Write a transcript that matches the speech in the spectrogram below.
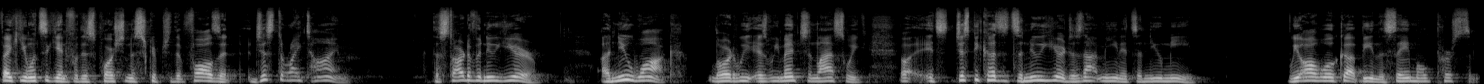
thank you once again for this portion of scripture that falls at just the right time, the start of a new year, a new walk. Lord, we, as we mentioned last week, uh, it's just because it's a new year does not mean it's a new me. We all woke up being the same old person.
